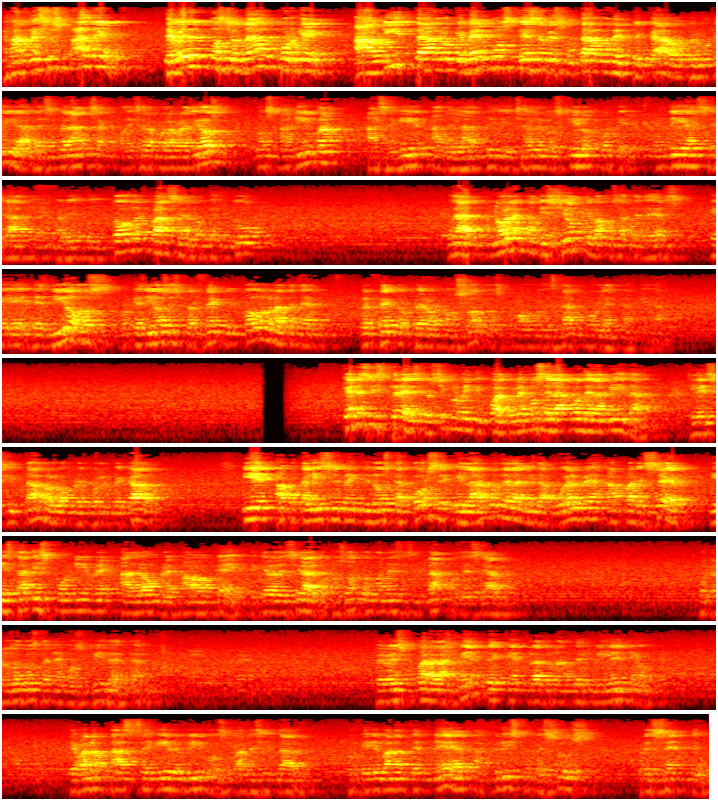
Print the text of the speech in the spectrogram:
Hermano, eso es padre. Debe de emocionar porque ahorita lo que vemos es el resultado del pecado, pero un día la esperanza, como dice la palabra de Dios, nos anima a seguir adelante y echarle los kilos porque un día será diferente. Y todo en base a lo que tú no la condición que vamos a tener de Dios, porque Dios es perfecto y todo lo va a tener perfecto, pero nosotros vamos a estar por la eternidad. Génesis 3, versículo 24, vemos el árbol de la vida que le es quitado al hombre por el pecado. Y en Apocalipsis 22, 14, el árbol de la vida vuelve a aparecer y está disponible al hombre. Ah, ok, te quiero decir algo, nosotros no necesitamos de ese árbol porque nosotros tenemos vida eterna. Pero es para la gente que entra durante el milenio, que van a, seguir vivos y van a necesitar, porque ellos van a tener a Cristo Jesús presente.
